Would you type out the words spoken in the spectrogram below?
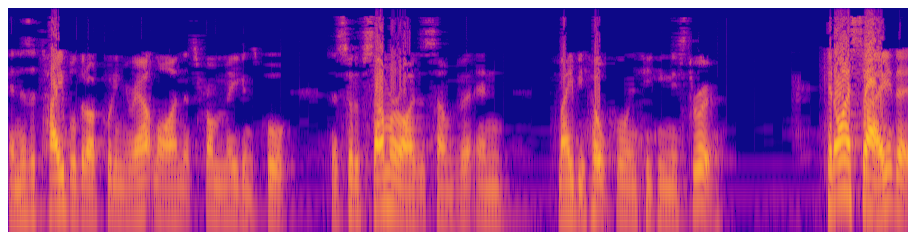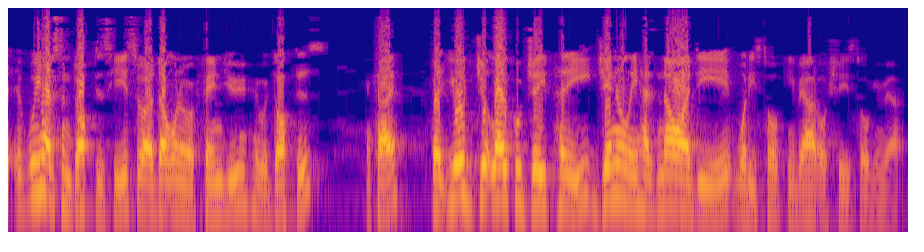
And there's a table that I've put in your outline that's from Megan's book that sort of summarizes some of it and may be helpful in thinking this through. Can I say that if we have some doctors here, so I don't want to offend you who are doctors, okay? But your local GP generally has no idea what he's talking about or she's talking about.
